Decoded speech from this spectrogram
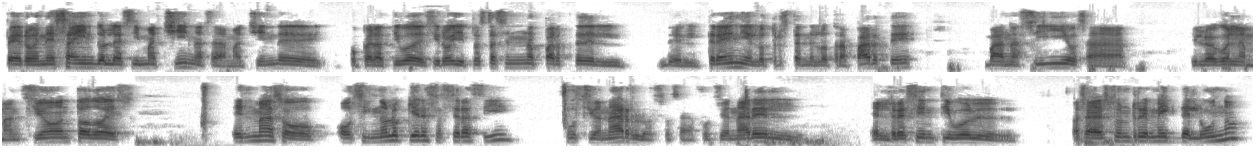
pero en esa índole así machín, o sea, machín de cooperativo de decir, oye, tú estás en una parte del, del tren y el otro está en la otra parte, van así, o sea, y luego en la mansión, todo eso. Es más, o, si no lo quieres hacer así, fusionarlos, o sea, fusionar el, el Resident Evil, o sea, es un remake del 1,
